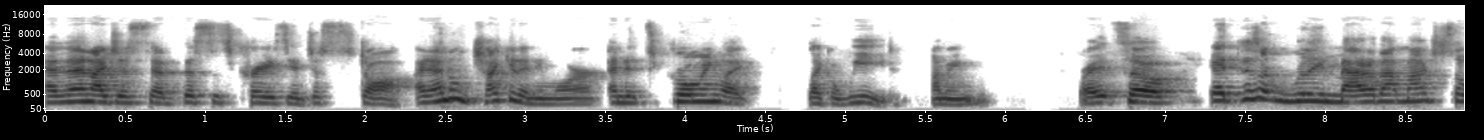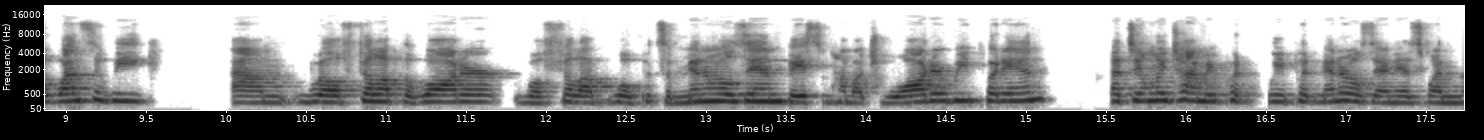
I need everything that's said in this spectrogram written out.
And then I just said, this is crazy. and just stop. And I don't check it anymore. And it's growing like like a weed. I mean, right? So it doesn't really matter that much. So once a week, um, we'll fill up the water. We'll fill up. We'll put some minerals in based on how much water we put in. That's the only time we put we put minerals in is when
